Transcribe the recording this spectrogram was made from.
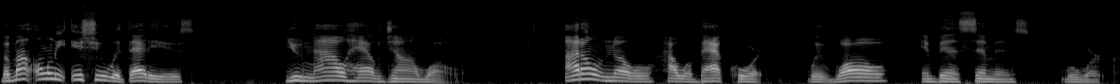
But my only issue with that is you now have John Wall. I don't know how a backcourt with Wall and Ben Simmons will work.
